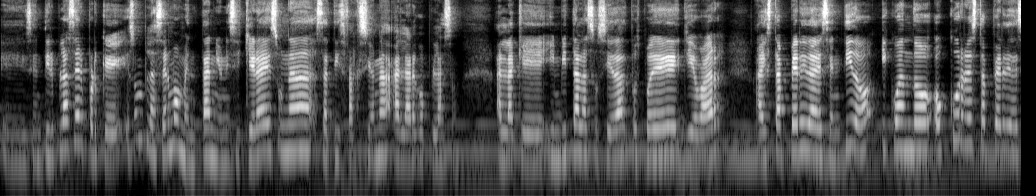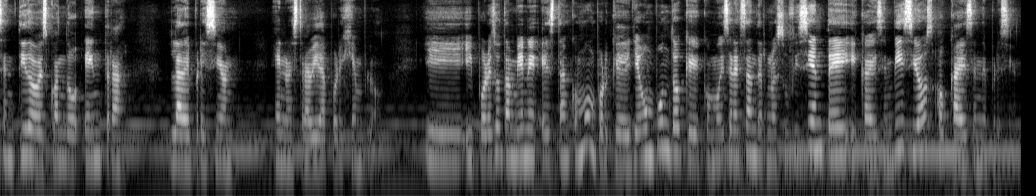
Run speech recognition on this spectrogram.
eh, sentir placer, porque es un placer momentáneo, ni siquiera es una satisfacción a, largo plazo, a la que invita la sociedad, pues puede llevar a esta pérdida de sentido y cuando ocurre esta pérdida de sentido es cuando entra la depresión en nuestra vida, por ejemplo. Y, y, por eso también es tan común, porque llega un punto que, como dice Alexander, no es suficiente y caes en vicios o caes en depresión.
